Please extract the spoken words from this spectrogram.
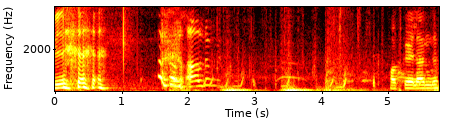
Aldım mı? Hakkı eğlendi.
